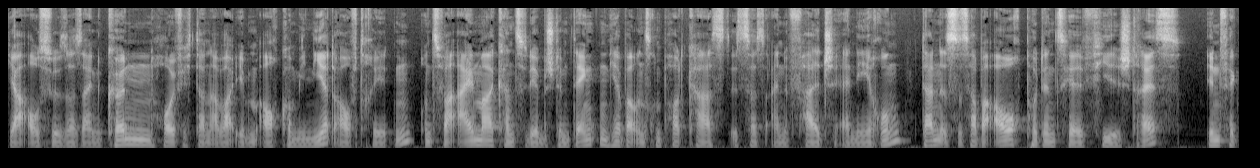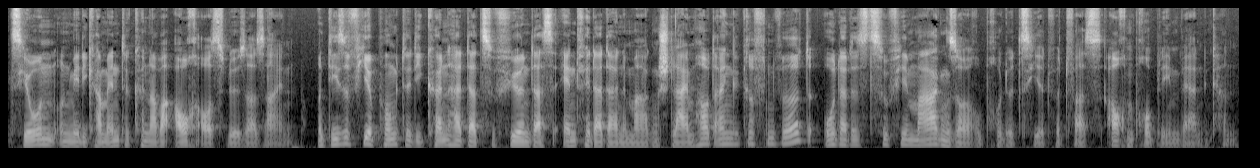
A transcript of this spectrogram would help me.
ja Auslöser sein können, häufig dann aber eben auch kombiniert auftreten. Und zwar einmal kannst du dir bestimmt denken, hier bei unserem Podcast ist das eine falsche Ernährung. Dann ist es aber auch potenziell viel Stress. Infektionen und Medikamente können aber auch Auslöser sein. Und diese vier Punkte, die können halt dazu führen, dass entweder deine Magenschleimhaut angegriffen wird oder dass zu viel Magensäure produziert wird, was auch ein Problem werden kann.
